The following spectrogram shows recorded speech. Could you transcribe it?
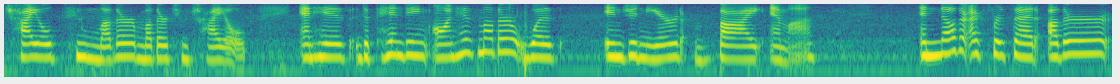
child to mother, mother to child. And his depending on his mother was engineered by Emma. Another expert said other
